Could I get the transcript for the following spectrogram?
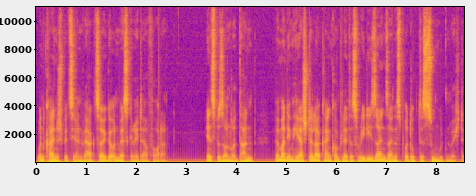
und keine speziellen Werkzeuge und Messgeräte erfordern. Insbesondere dann, wenn man dem Hersteller kein komplettes Redesign seines Produktes zumuten möchte.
